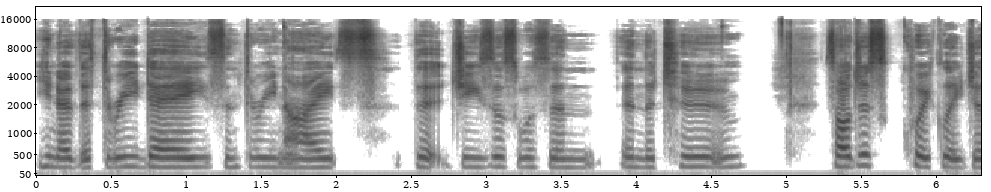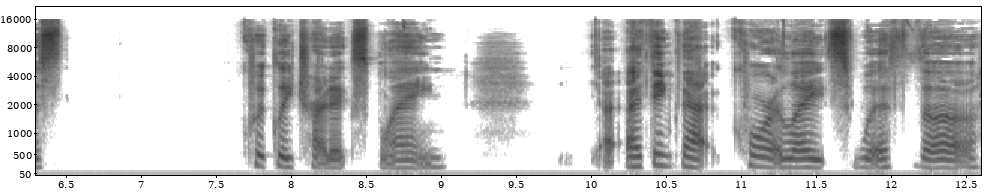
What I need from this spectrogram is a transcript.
you know the 3 days and 3 nights that Jesus was in in the tomb so I'll just quickly just quickly try to explain. I think that correlates with the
